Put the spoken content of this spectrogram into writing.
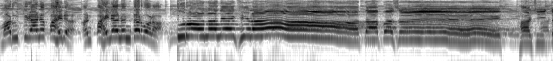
मारुत्र्यानं पाहिलं आणि पाहिल्यानंतर बोला. दुरोन देखिला तापस हर्षित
